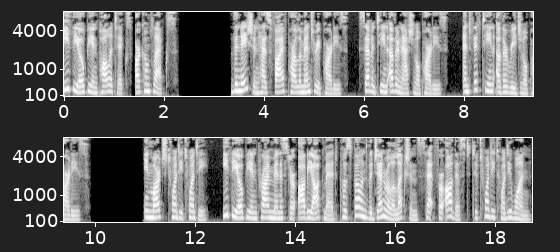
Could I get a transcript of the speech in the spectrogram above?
Ethiopian politics are complex. The nation has five parliamentary parties, 17 other national parties, and 15 other regional parties. In March 2020, Ethiopian Prime Minister Abiy Ahmed postponed the general elections set for August to 2021,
